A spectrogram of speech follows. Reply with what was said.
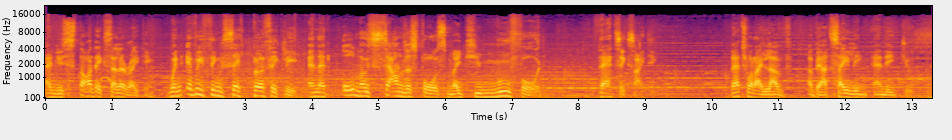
and you start accelerating, when everything's set perfectly and that almost soundless force makes you move forward, that's exciting. That's what I love about sailing and EQ.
